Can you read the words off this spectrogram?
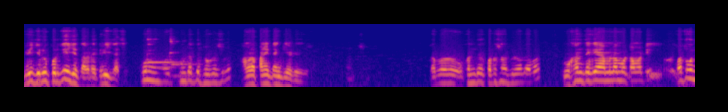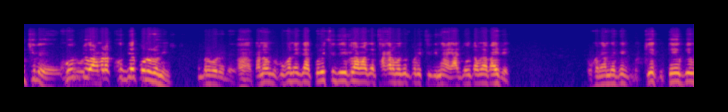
ব্রিজের উপর দিয়ে যেতে হবে ব্রিজ আছে। কোন কোনটাতে ঢুকেছিল? আমরা পানি ট্যাঙ্কি হেঁটে গেছি। তারপর ওখান থেকে কত সময় বেরোলে আবার? ওখান থেকে আমরা মোটামুটি কতক্ষণ ছিলে? খুব আমরা খুব জোর পনেরো মিনিট। হ্যাঁ কারণ ওখানে যা পরিস্থিতি দেখলাম আমাদের থাকার মতন পরিস্থিতি নাই। আর যেহেতু আমরা বাইরে ওখানে আমাদেরকে কে কেউ কেউ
